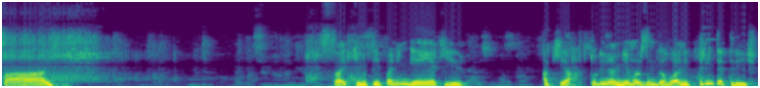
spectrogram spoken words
Sai! Sai que não tem pra ninguém aqui. Aqui é Arthur Gamers Underline 33.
